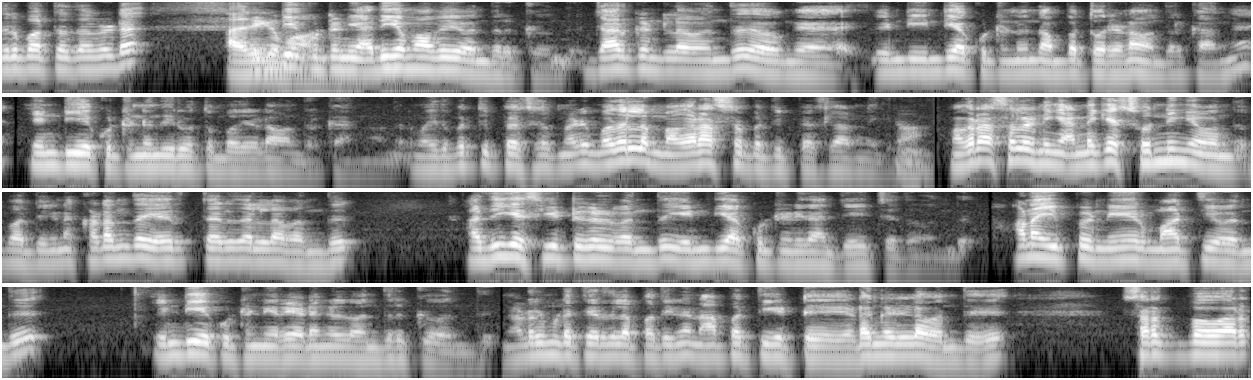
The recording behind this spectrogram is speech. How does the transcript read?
எதிர்பார்த்ததை விட இந்திய கூட்டணி அதிகமாகவே வந்திருக்கு. வந்து ஜார்க்கண்டில் வந்து அவங்க இந்தி இந்தியா கூட்டணி வந்து ஐம்பத்தோரு இடம் வந்திருக்காங்க. என்டிஏ கூட்டணி வந்து இருபத்தொம்பது இடம் வந்திருக்காங்க. வந்து நம்ம இதை பற்றி பேசுறதுக்கு முன்னாடி முதல்ல மகாராஷ்டிரா பற்றி பேசலாம்னு நினைக்கிறேன். மகாராஷ்டிராவில் நீங்கள் அன்றைக்கே சொன்னீங்க வந்து பார்த்தீங்கன்னா கடந்த ஏர் தேர்தலில் வந்து அதிக சீட்டுகள் வந்து இந்தியா கூட்டணி தான் ஜெயித்தது வந்து. ஆனால் இப்போ நேர் மாற்றி வந்து என்டிஏ கூட்டணி நிறைய இடங்கள் வந்திருக்கு வந்து. நாடாளுமன்ற தேர்தலில் பார்த்தீங்கன்னா நாற்பத்தி எட்டு இடங்களில் வந்து சரத்பவார்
